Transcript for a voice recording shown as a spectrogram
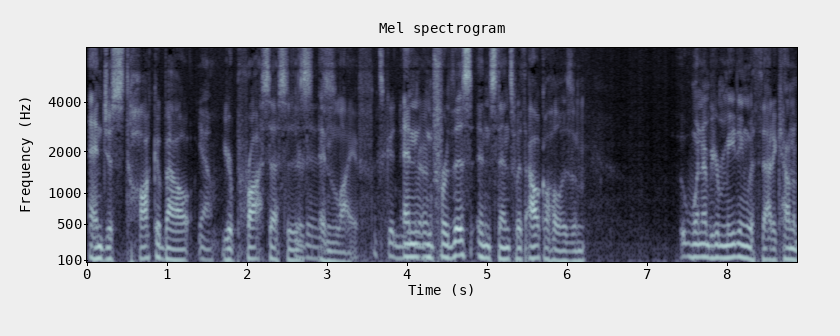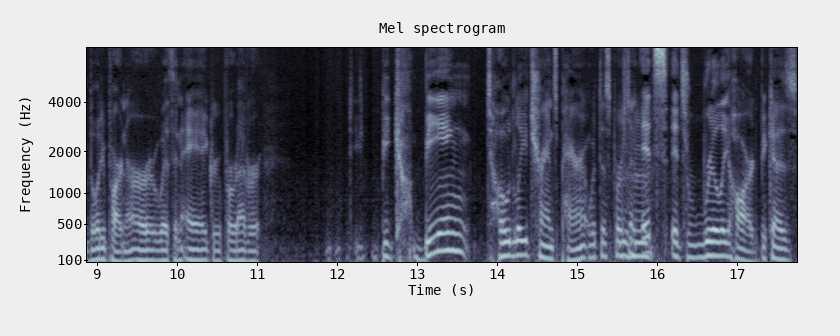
and just talk about Yeah. your processes in life. That's good, And, and for this instance with alcoholism, whenever you're meeting with that accountability partner or with an AA group or whatever, being totally transparent with this person, Mhm. it's it's really hard because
